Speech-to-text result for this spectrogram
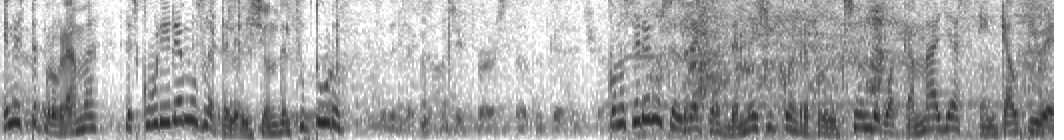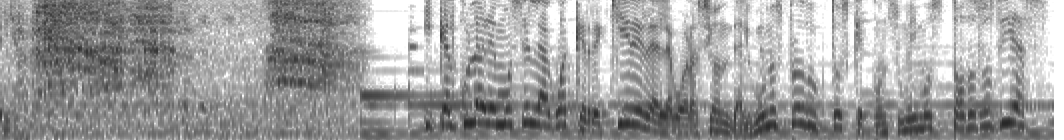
En este programa descubriremos la televisión del futuro. Conoceremos el récord de México en reproducción de guacamayas en cautiverio. Y calcularemos el agua que requiere la elaboración de algunos productos que consumimos todos los días.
